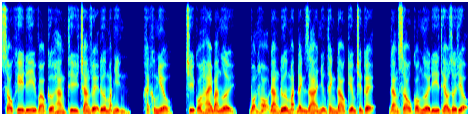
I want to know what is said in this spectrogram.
Sau khi đi vào cửa hàng thì Trang Duệ đưa mắt nhìn, khách không nhiều, chỉ có hai ba người, bọn họ đang đưa mắt đánh giá những thanh đao kiếm chiến kệ, đằng sau có người đi theo giới thiệu.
